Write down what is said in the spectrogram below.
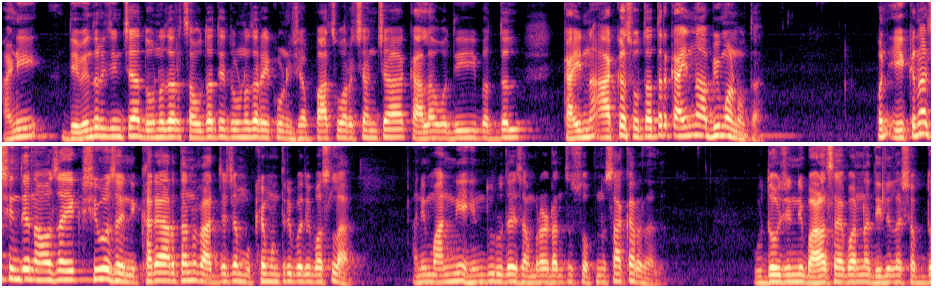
आणि देवेंद्रजींच्या दोन हजार चौदा ते दोन हजार एकोणीस या पाच वर्षांच्या कालावधीबद्दल काहींना आकस होता तर काहींना अभिमान होता. पण एकनाथ शिंदे नावाचा एक शिवसैनिक खऱ्या अर्थानं राज्याच्या मुख्यमंत्रीपदी बसला आणि माननीय हिंदू हृदय सम्राटांचं स्वप्न साकार झालं. उद्धवजींनी बाळासाहेबांना दिलेला शब्द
